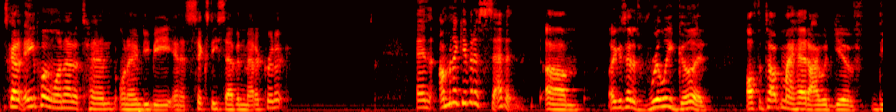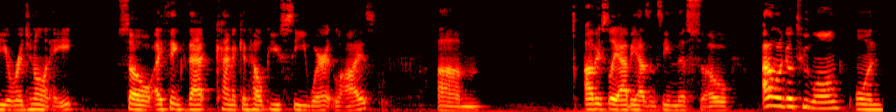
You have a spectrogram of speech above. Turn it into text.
it's got an 8.1 out of 10 on IMDb and a 67 Metacritic. And I'm going to give it a 7. Um, like I said, it's really good. Off the top of my head, I would give the original an 8. So I think that kind of can help you see where it lies. Um, obviously, Abby hasn't seen this, so I don't want to go too long on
